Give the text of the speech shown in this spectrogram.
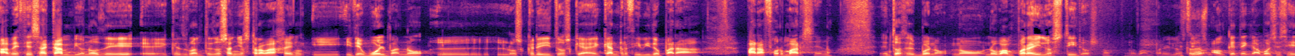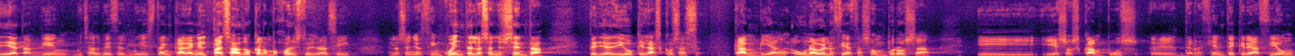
a veces a cambio ¿no? de eh, que durante dos años trabajen y, devuelvan ¿no? los créditos que, han recibido para, para formarse. ¿no? Entonces, bueno, no, no, van por ahí los tiros, ¿no? no van por ahí los tiros, aunque tengamos esa idea también muchas veces muy estancada en el pasado, que a lo mejor esto es así en los años 50, en los años 60, pero ya digo que las cosas cambian a una velocidad asombrosa y, esos campus eh, de reciente creación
